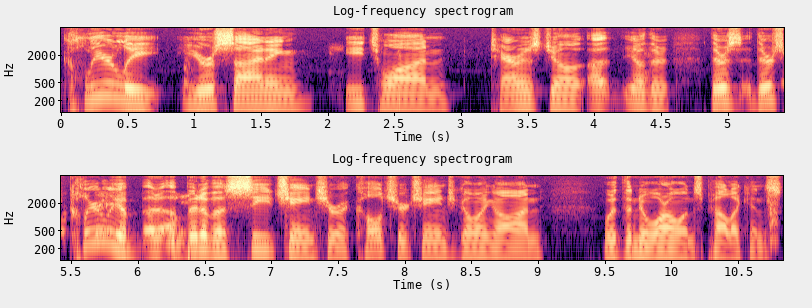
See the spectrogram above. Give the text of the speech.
Clearly, you're signing E'Twaun, Terrence Jones. Uh, you know, there, there's there's clearly a, a, bit of a sea change here, a culture change going on with the New Orleans Pelicans.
